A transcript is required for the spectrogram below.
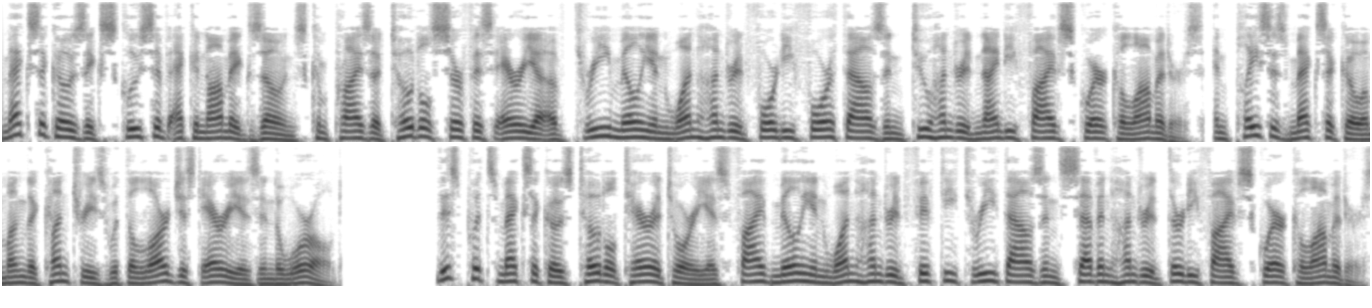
Mexico's exclusive economic zones comprise a total surface area of 3,144,295 square kilometers and places Mexico among the countries with the largest areas in the world. This puts Mexico's total territory as 5,153,735 square kilometers.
